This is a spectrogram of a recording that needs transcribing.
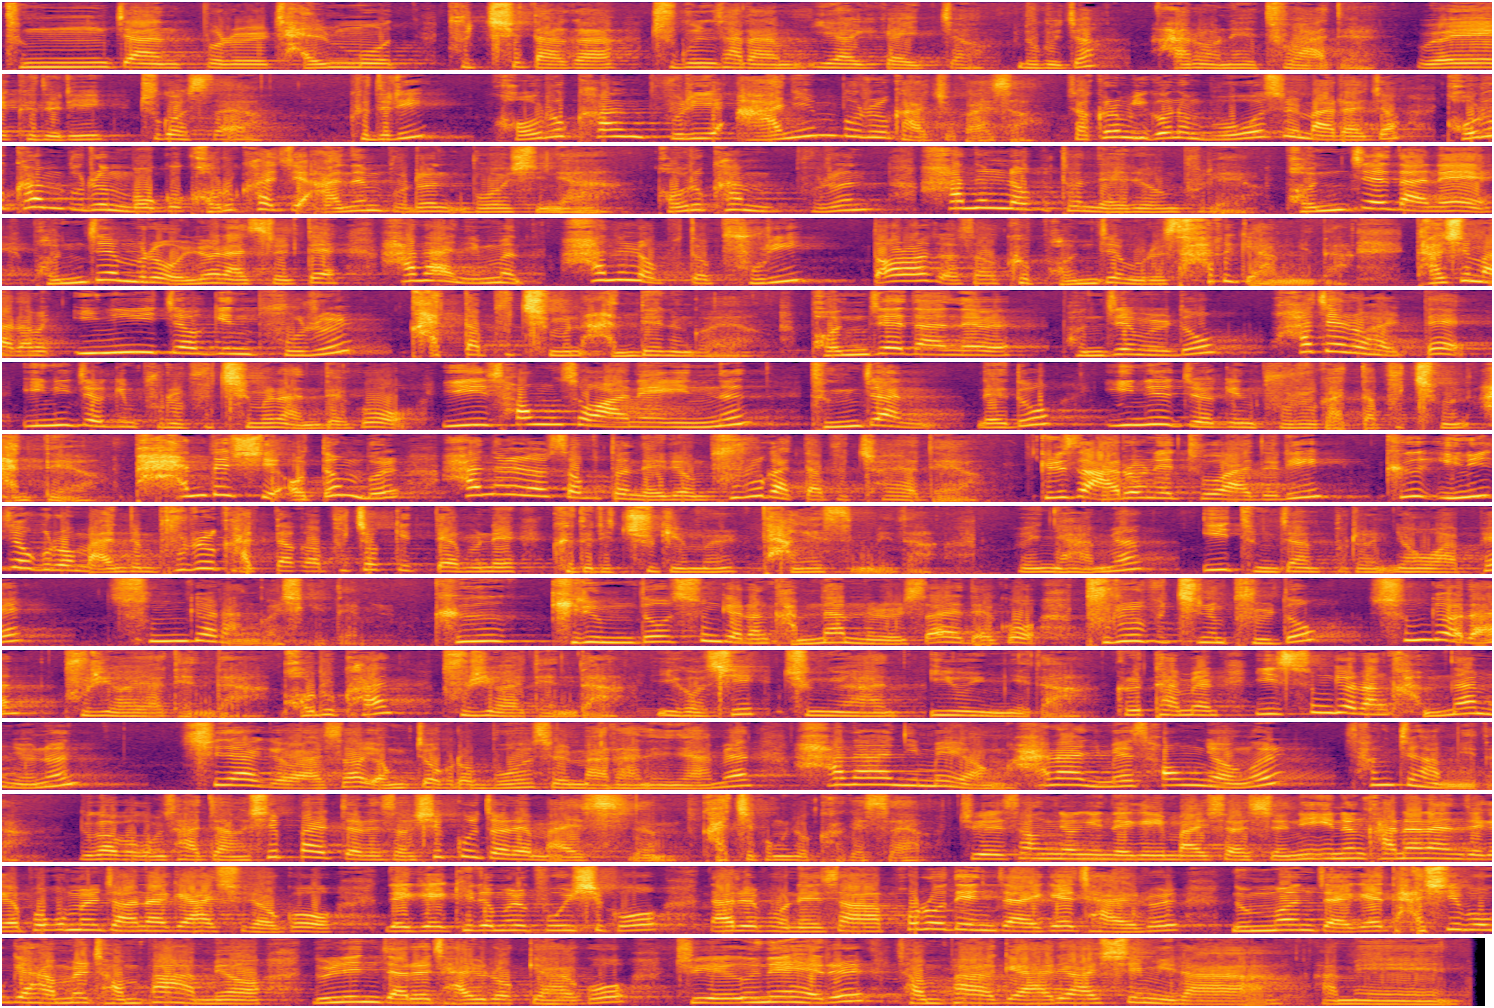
등잔불을 잘못 붙이다가 죽은 사람 이야기가 있죠. 누구죠? 아론의 두 아들. 왜 그들이 죽었어요? 그들이 거룩한 불이 아닌 불을 가져가서. 자, 그럼 이거는 무엇을 말하죠? 거룩한 불은 뭐고 거룩하지 않은 불은 무엇이냐? 거룩한 불은 하늘로부터 내려온 불이에요. 번제단에 번제물을 올려놨을 때 하나님은 하늘로부터 불이 떨어져서 그 번제물을 사르게 합니다. 다시 말하면 인위적인 불을 갖다 붙이면 안 되는 거예요. 번제단의 번제물도 화제로 할 때 인위적인 불을 붙이면 안 되고 이 성소 안에 있는 등잔에도 인위적인 불을 갖다 붙이면 안 돼요. 반드시 어떤 불 하늘로서부터 내려온 불을 갖다 붙여야 돼요. 그래서 아론의 두 아들이 그 인위적으로 만든 불을 갖다가 붙였기 때문에 그들이 죽임을 당했습니다. 왜냐하면 이 등잔불은 여호와 앞에 순결한 것이기 때문에. 그 기름도 순결한 감람류를 써야 되고 불을 붙이는 불도 순결한 불이어야 된다. 거룩한 불이어야 된다. 이것이 중요한 이유입니다. 그렇다면 이 순결한 감람류는 신약에 와서 영적으로 무엇을 말하느냐 하면 하나님의 영, 하나님의 성령을 상징합니다. 누가복음 4장 18절에서 19절의 말씀 같이 봉독하겠어요. 주의 성령이 내게 임하셨으니 이는 가난한 자에게 복음을 전하게 하시려고 내게 기름을 부으시고 나를 보내사 포로된 자에게 자유를 눈먼 자에게 다시 보게 함을 전파하며 눌린 자를 자유롭게 하고 주의 은혜해를 전파하게 하려 하심이라. 아멘.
